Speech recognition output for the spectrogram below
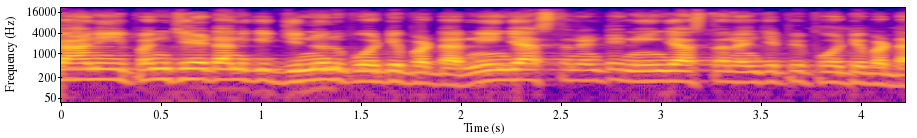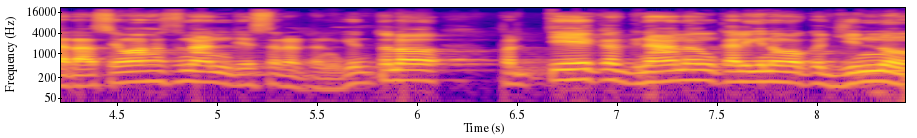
కానీ ఈ పని చేయడానికి జిన్నులు పోటీ పడ్డారు. నేను చేస్తానంటే నేను చేస్తానని చెప్పి పోటీ పడ్డారు. ఆ సింహాసనాన్ని తీసుకురావటానికి ఇంతలో ప్రత్యేక జ్ఞానం కలిగిన ఒక జిన్ను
